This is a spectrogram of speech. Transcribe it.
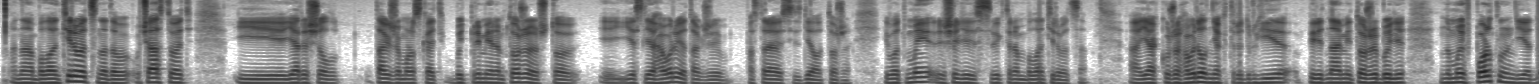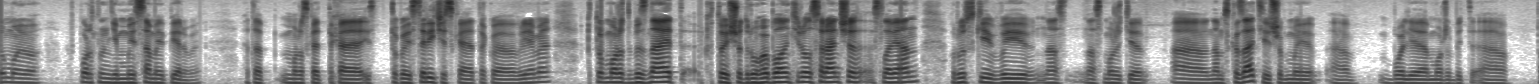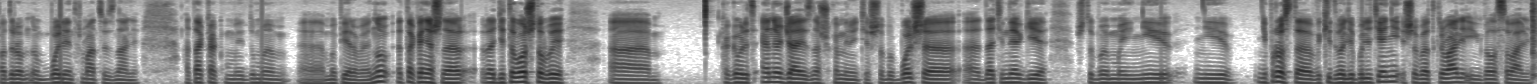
надо балансироваться, надо участвовать, и я решил также, можно сказать, быть примером тоже, что если я говорю, я также постараюсь сделать тоже. И вот мы решили с Виктором балансироваться. А я, как уже говорил, некоторые другие перед нами тоже были, но мы в Портленде, я думаю, в Портленде мы самые первые. Это, можно сказать, такая, такое историческое такое время. Кто, может быть, знает, кто еще другой балансировался раньше, славян, русский, вы нас, нас можете э, нам сказать, и чтобы мы э, более, может быть, э, подробно, ну, более информацию знали. А так как мы думаем, э, мы первые. Ну, это, конечно, ради того, чтобы э, как говорится, energize нашу комьюнити, чтобы больше э, дать энергии, чтобы мы не, не, не просто выкидывали бюллетени, чтобы открывали и голосовали.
